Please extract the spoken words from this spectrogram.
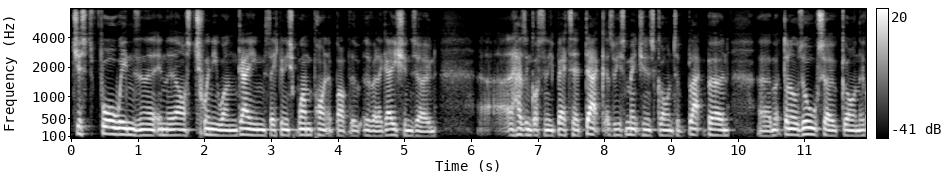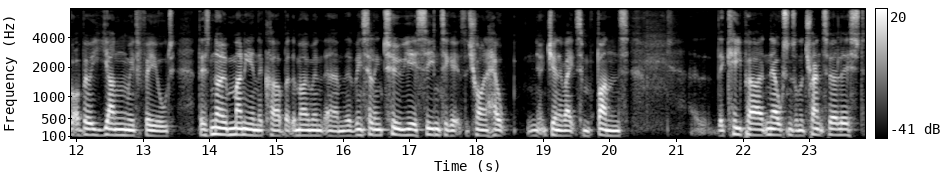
just four wins in the in the last 21 games. They finished one point above the, the relegation zone. Uh, it hasn't got any better. Dack, as we just mentioned, has gone to Blackburn. Uh, McDonald's also gone. They've got a very young midfield. There's no money in the club at the moment. Um, they've been selling two-year season tickets to try and help you know, generate some funds. Uh, the keeper Nelson's on the transfer list.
